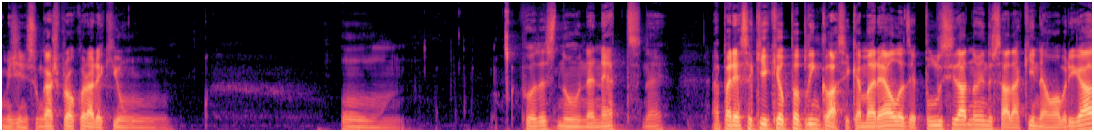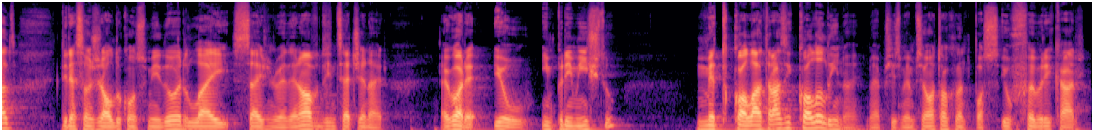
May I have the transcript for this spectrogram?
Imagina, se um gajo procurar aqui um. Um. Foda-se, na net, né? Aparece aqui aquele papelinho clássico, amarelo, a dizer publicidade não endereçada. Aqui não, obrigado. Direção-Geral do Consumidor, Lei 699 de 27 de janeiro. Agora, eu imprimo isto, meto cola atrás e cola ali, não é? Não é preciso mesmo ser um autocolante. Posso eu fabricar,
